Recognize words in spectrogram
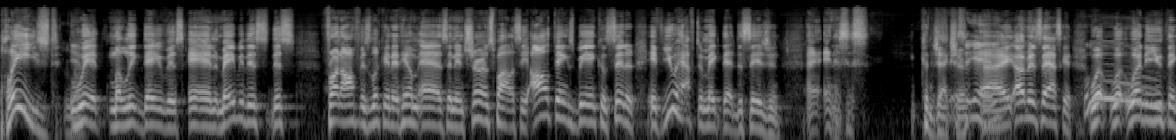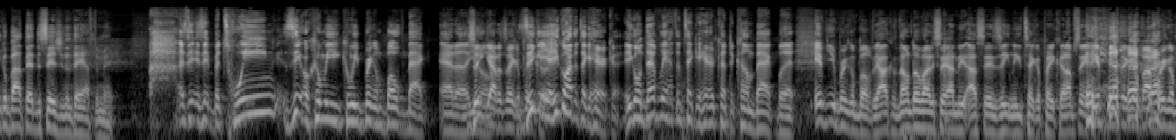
pleased with Malik Davis, and maybe this this front office looking at him as an insurance policy. All things being considered, if you have to make that decision, and, and it's just conjecture. Yeah. all right? I'm just asking, what, what what do you think about that decision that they have to make? Is it, is it between Zeke or can we can we bring them both back at a you Zeke gotta take a pay Zeke, cut. Yeah, he's gonna have to take a haircut. He's gonna definitely have to take a haircut to come back. But If you bring them both, y'all, because don't nobody say I need. I said Zeke need to take a pay cut. I'm saying if you think about bringing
